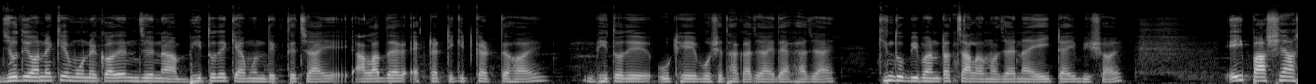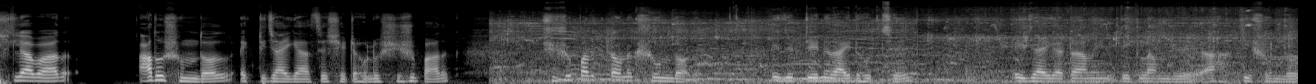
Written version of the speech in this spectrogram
যদি অনেকে মনে করেন যে, না, ভিতরে কেমন দেখতে চায়, আলাদা একটা টিকিট কাটতে হয়, ভিতরে উঠে বসে থাকা যায়, দেখা যায়। কিন্তু বিমানটা চালানো যায় না, এইটাই বিষয়। এই পাশে আসলে আবার আরও সুন্দর একটি জায়গা আছে, সেটা হলো শিশু পার্ক। শিশু পার্কটা অনেক সুন্দর। এই যে ট্রেন রাইড হচ্ছে। এই জায়গাটা আমি দেখলাম যে, আহ, কি সুন্দর।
